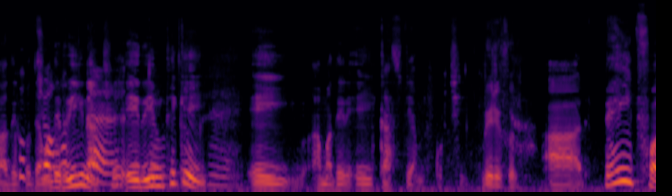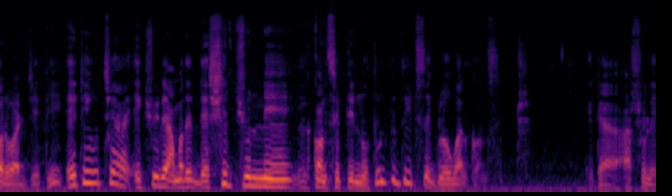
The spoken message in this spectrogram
তাদের প্রতি আমাদের ঋণ আছে। এই ঋণ থেকেই হ্যাঁ। এই আমাদের এই কাজটি আমরা করছি। বিউটিফুল আর পেইড ফরওয়ার্ড যেটি এটি হচ্ছে অ্যাকচুয়ালি আমাদের দেশের জন্য কনসেপ্টটি নতুন কিন্তু ইটস এ গ্লোবাল কনসেপ্ট এটা আসলে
